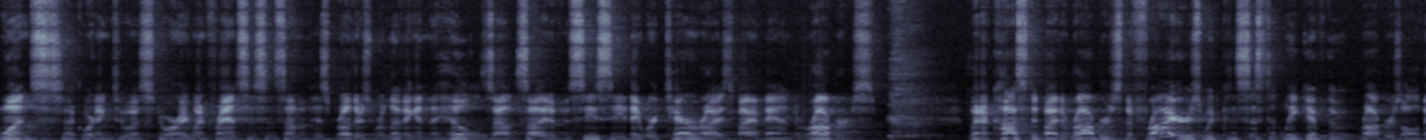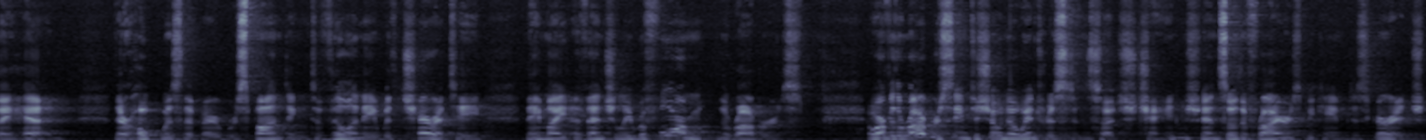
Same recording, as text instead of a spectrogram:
Once, according to a story, when Francis and some of his brothers were living in the hills outside of Assisi, they were terrorized by a band of robbers. When accosted by the robbers, the friars would consistently give the robbers all they had. Their hope was that by responding to villainy with charity, they might eventually reform the robbers. However, the robbers seemed to show no interest in such change, and so the friars became discouraged.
